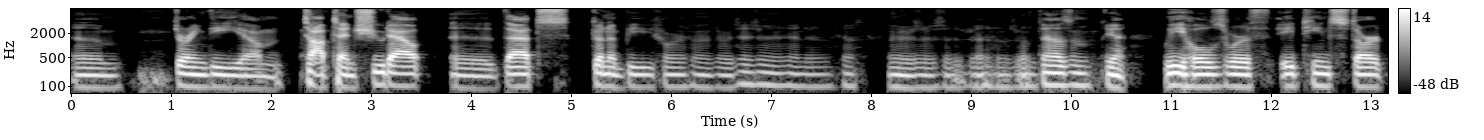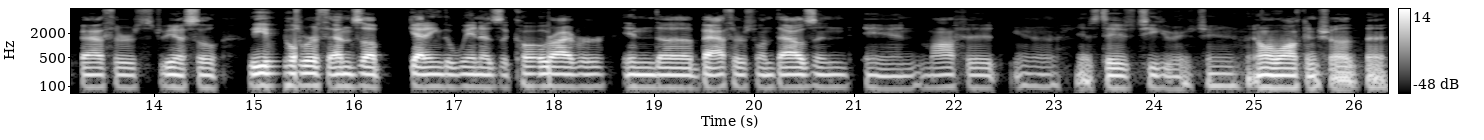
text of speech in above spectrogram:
um, during the um, top 10 shootout. Uh, that's gonna be for 1000 yeah. Lee holdsworth 18 start bathurst. Yeah so lee holdsworth ends up getting the win as a co-driver in the bathurst 1000 and moffat yeah yes dave Teager, all walking shot Ba-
